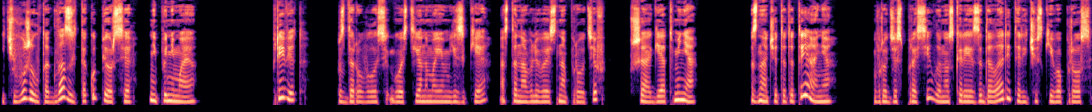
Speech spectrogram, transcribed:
И чего желтоглазый так уперся? Не понимаю. «Привет», — поздоровалась гостья на моем языке, останавливаясь напротив, в шаге от меня. «Значит, это ты, Аня?» Вроде спросила, но скорее задала риторический вопрос.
